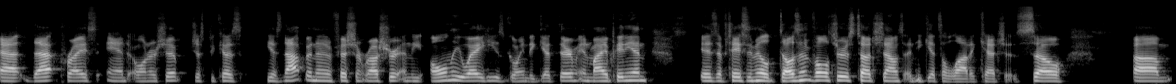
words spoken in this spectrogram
at that price and ownership just because he has not been an efficient rusher. And the only way he's going to get there, in my opinion, is if Taysom Hill doesn't vulture his touchdowns and he gets a lot of catches. So um,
